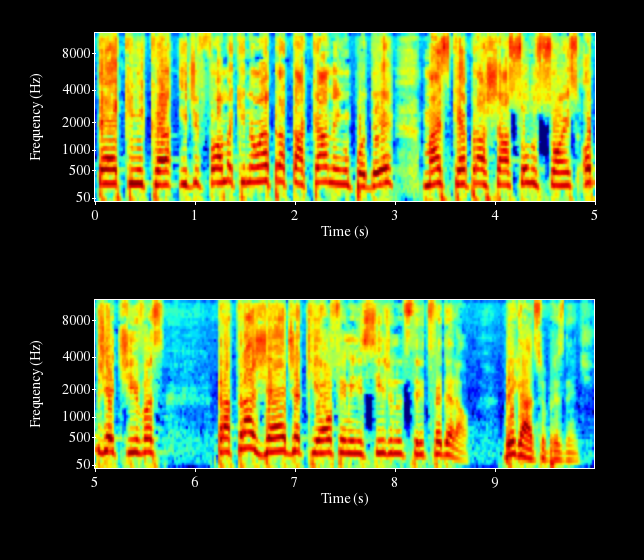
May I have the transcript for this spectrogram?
técnica e de forma que não é para atacar nenhum poder, mas que é para achar soluções objetivas para a tragédia que é o feminicídio no Distrito Federal. Obrigado, senhor presidente.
